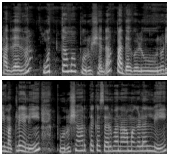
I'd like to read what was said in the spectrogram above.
ಅದರ ಉತ್ತಮ ಪುರುಷದ ಪದಗಳು. ನೋಡಿ ಮಕ್ಕಳಲ್ಲಿ ಪುರುಷಾರ್ಥಕ ಸರ್ವನಾಮಗಳಲ್ಲಿ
